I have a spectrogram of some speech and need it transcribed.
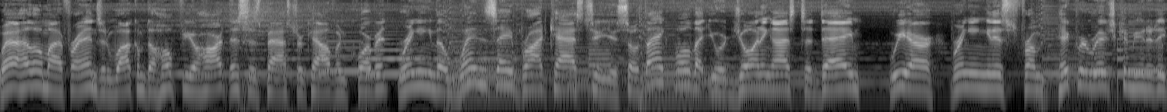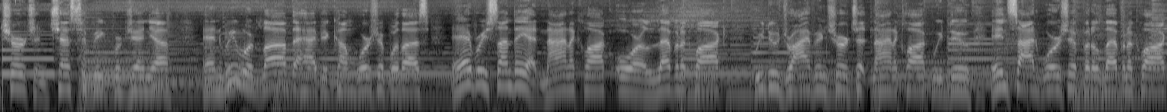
Well, hello, my friends, and welcome to Hope for Your Heart. This is Pastor Calvin Corbitt bringing the Wednesday broadcast to you. So thankful that you are joining us today. We are bringing this from Hickory Ridge Community Church in Chesapeake, Virginia, and we would love to have you come worship with us every Sunday at 9 o'clock or 11 o'clock. We do drive in church at 9 o'clock. We do inside worship at 11 o'clock.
